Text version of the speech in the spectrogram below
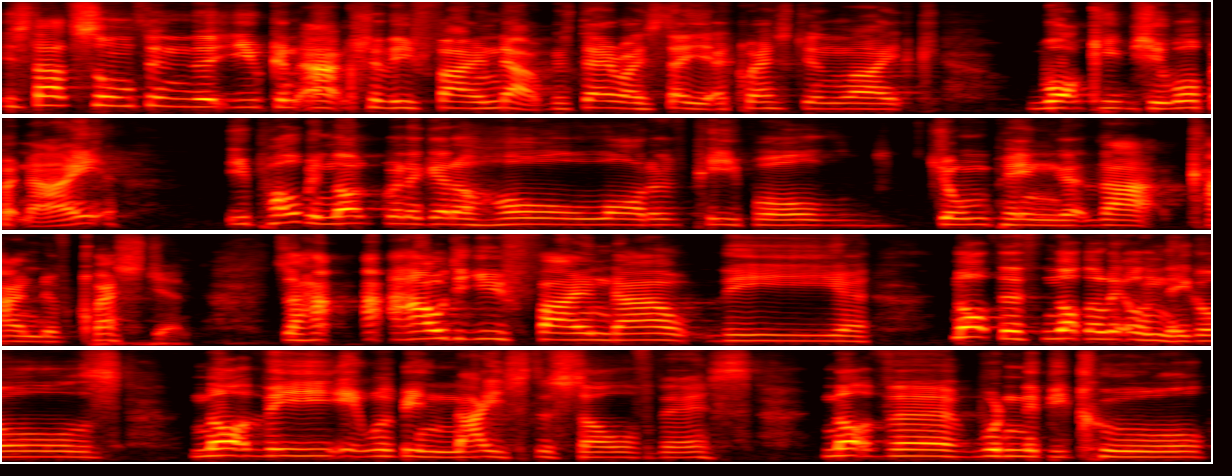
Is that something that you can actually find out? Because dare I say, a question like, "What keeps you up at night?" You're probably not going to get a whole lot of people jumping at that kind of question. So how, how do you find out the uh, not the not the little niggles, not the it would be nice to solve this, not the wouldn't it be cool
